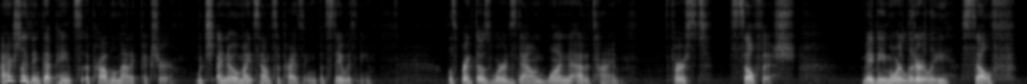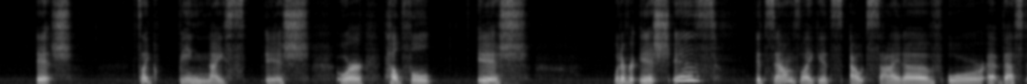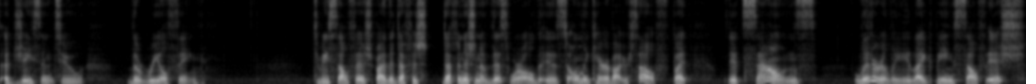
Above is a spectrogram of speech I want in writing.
I actually think that paints a problematic picture, which I know might sound surprising, but stay with me. Let's break those words down one at a time. First, selfish. Maybe more literally, self ish. It's like being nice ish or helpful ish. Whatever ish is, it sounds like it's outside of or at best adjacent to the real thing. To be selfish, by the defi- definition of this world, is to only care about yourself. But it sounds literally like being selfish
